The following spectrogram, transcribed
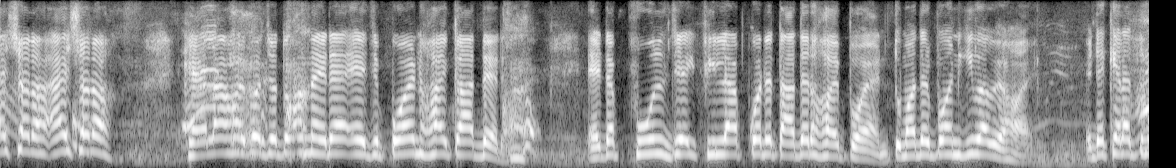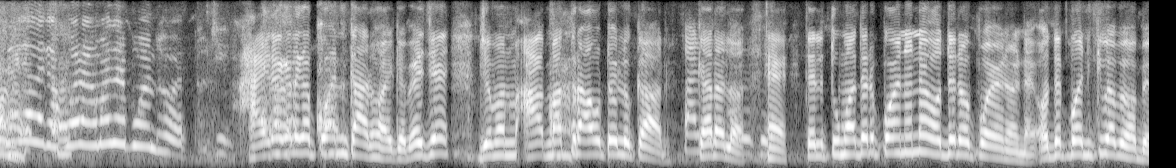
এই এই খেলা হয় যতক্ষণ এটা এই যে পয়েন্ট হয় কাদের? এটা ফুল যে ফিল আপ করে তাদের হয় পয়েন্ট তোমাদের পয়েন্ট কীভাবে হয়? এটা খেলা তোমার আমাদের পয়েন্ট হয়। হাইরা গেলে পয়েন্ট কার হয় কেবে? এই যে যেমন মাত্র আউট হইল কার? কার হলো? হ্যাঁ তাহলে তোমাদের পয়েন্ট নয় ওদেরও পয়েন্ট নয় ওদের পয়েন্ট কীভাবে হবে?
